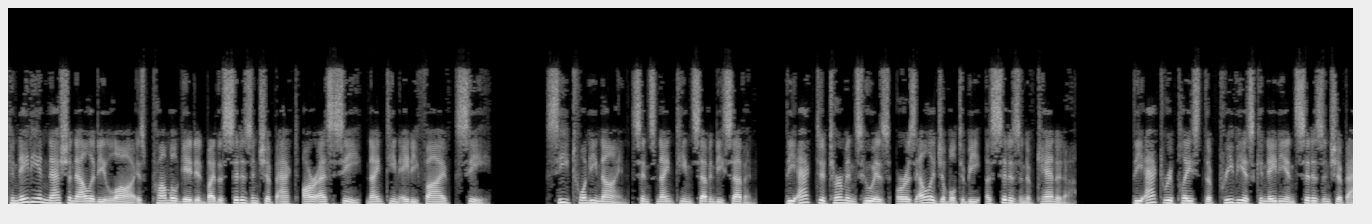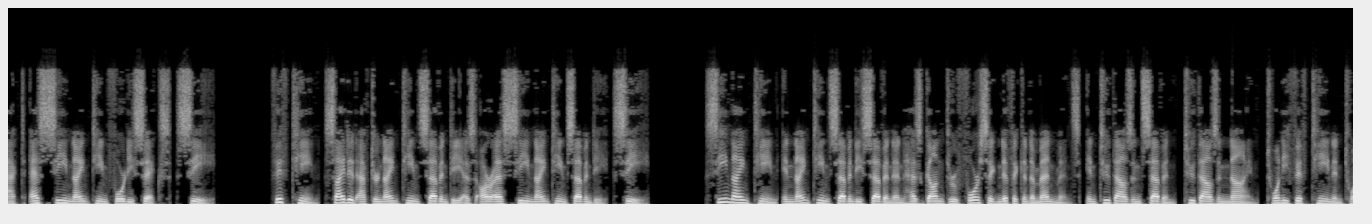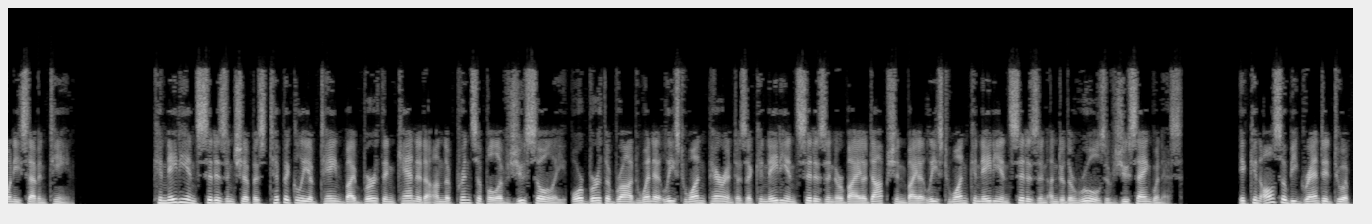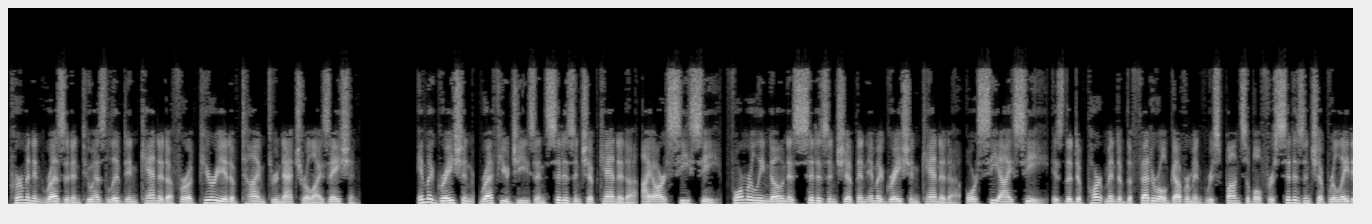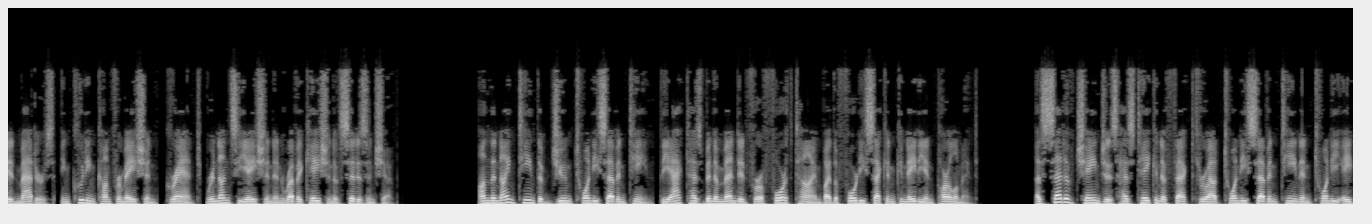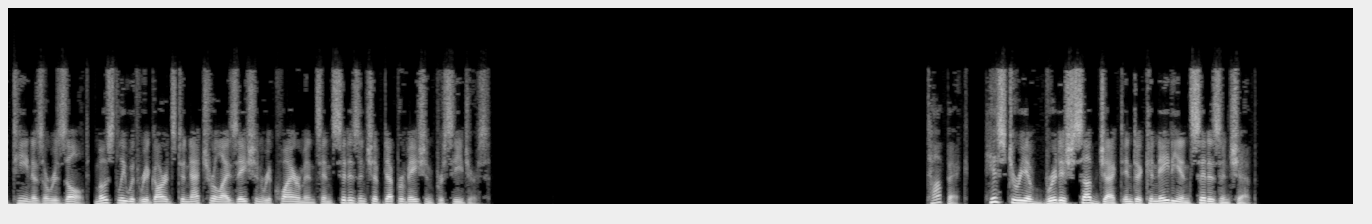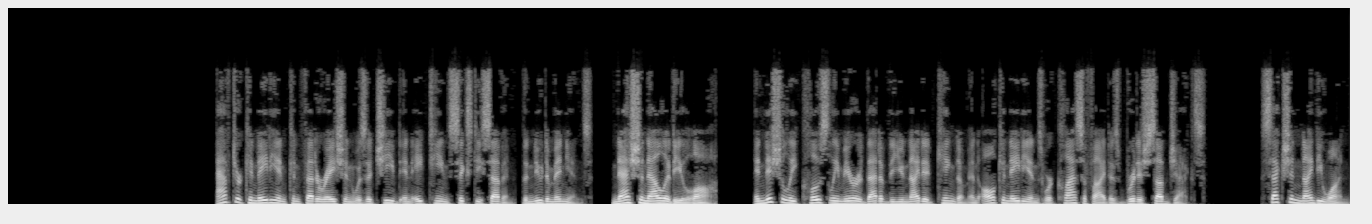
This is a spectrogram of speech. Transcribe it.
Canadian nationality law is promulgated by the Citizenship Act (RSC) 1985, c. C29 since 1977. The Act determines who is, or is eligible to be, a citizen of Canada. The Act replaced the previous Canadian Citizenship Act SC 1946, c. 15, cited after 1970 as RSC 1970, c. C-19 in 1977 and has gone through four significant amendments, in 2007, 2009, 2015 and 2017. Canadian citizenship is typically obtained by birth in Canada on the principle of jus soli, or birth abroad when at least one parent is a Canadian citizen or by adoption by at least one Canadian citizen under the rules of jus sanguinis. It can also be granted to a permanent resident who has lived in Canada for a period of time through naturalization. Immigration, Refugees and Citizenship Canada IRCC, formerly known as Citizenship and Immigration Canada, or CIC is the department of the federal government responsible for citizenship-related matters, including confirmation, grant, renunciation and revocation of citizenship. On 19 June 2017, the Act has been amended for a fourth time by the 42nd Canadian Parliament. A set of changes has taken effect throughout 2017 and 2018 as a result, mostly with regards to naturalization requirements and citizenship deprivation procedures. History of British subject into Canadian citizenship After Canadian Confederation was achieved in 1867, the new Dominion's nationality law Initially closely mirrored that of the United Kingdom and all Canadians were classified as British subjects. Section 91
